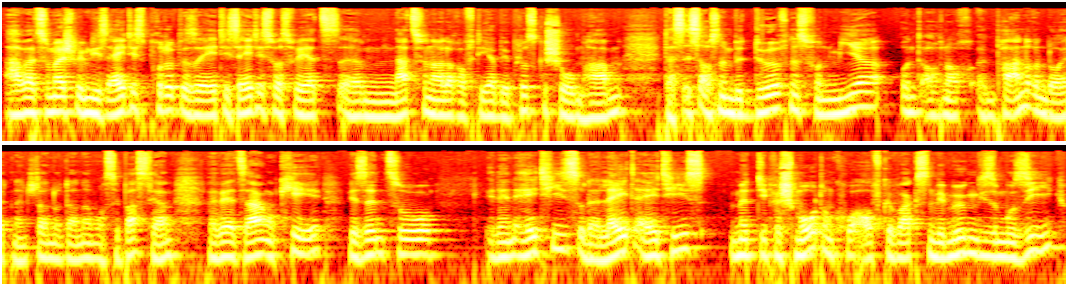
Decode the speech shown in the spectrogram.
Aber zum Beispiel dieses 80s-Produkt, also 80s 80s, was wir jetzt ähm, national auch auf DAB Plus geschoben haben, das ist aus einem Bedürfnis von mir und auch noch ein paar anderen Leuten entstanden, unter anderem auch Sebastian, weil wir jetzt sagen, okay, wir sind so in den 80s oder Late 80s mit Depeche Mode und Co. aufgewachsen, wir mögen diese Musik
